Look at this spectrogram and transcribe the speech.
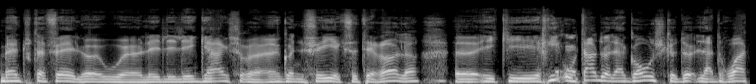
Ben tout à fait là où euh, les, les, les gangs sur euh, un gars une fille etc là euh, et qui rit autant de la gauche que de la droite.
